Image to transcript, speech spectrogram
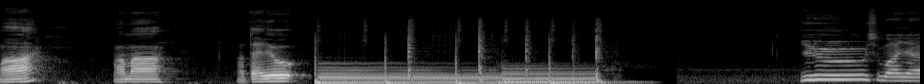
Ma, Mama, ngeteh yuk. Yuh semuanya,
